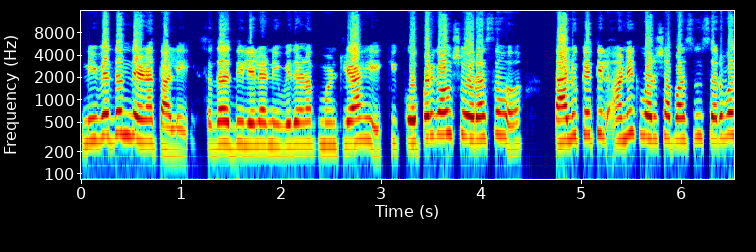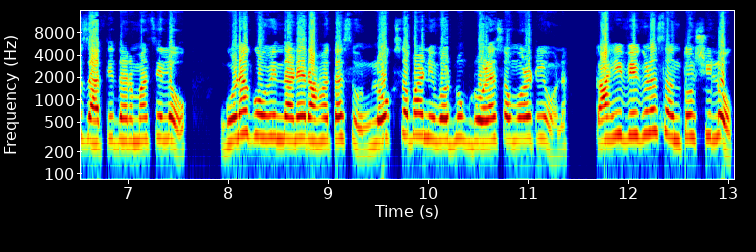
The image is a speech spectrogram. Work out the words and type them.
निवेदन देण्यात आले. सदर दिलेल्या निवेदनात म्हटले आहे की कोपरगाव शहरासह तालुक्यातील अनेक वर्षापासून सर्व जाती धर्माचे लोक गुण्यागोविंदाने राहत असून लोकसभा निवडणूक डोळ्यासमोर ठेवून काही वेगळं संतोषी लोक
